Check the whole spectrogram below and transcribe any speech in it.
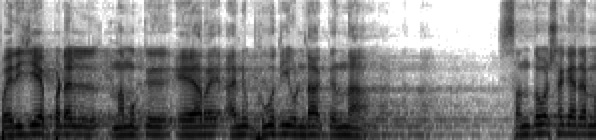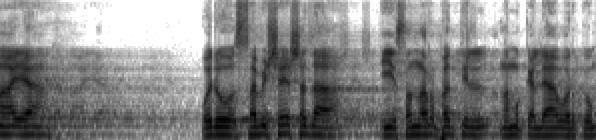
പരിചയപ്പെടൽ നമുക്ക് ഏറെ അനുഭൂതി ഉണ്ടാക്കുന്ന സന്തോഷകരമായ ഒരു സവിശേഷത ഈ സന്ദർഭത്തിൽ നമുക്കെല്ലാവർക്കും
